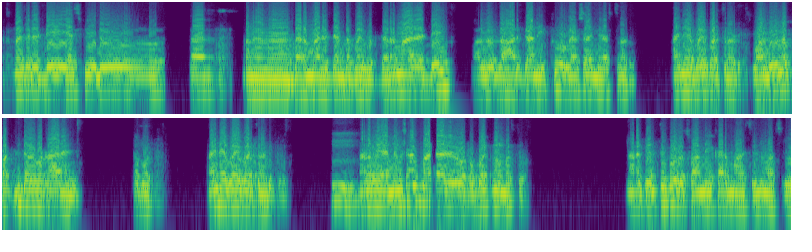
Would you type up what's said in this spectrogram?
రమేష్ రెడ్డి ఎస్పీలు మన ధర్మారెడ్డి అంతా భయపడు ధర్మారెడ్డి వాళ్ళ ఊర్లో ఆర్గానిక్ వ్యవసాయం చేస్తున్నాడు. ఆయనే భయపడుతున్నాడు. వాళ్ళ ఊర్లో వాళ్ళు కూడా రారని సపోర్ట్ ఆయనే భయపడుతున్నాడు ఇప్పుడు. నలభై ఆరు నిమిషాలు మాట్లాడాడు ఒక బోర్డు మెంబర్తో నాకు ఎందుకు స్వామి కర్మ శ్రీనివాసులు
